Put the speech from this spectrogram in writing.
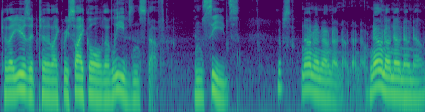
Because I use it to, like, recycle the leaves and stuff. And the seeds. Oops. No, no, no, no, no, no, no. No, no, no, no, no.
